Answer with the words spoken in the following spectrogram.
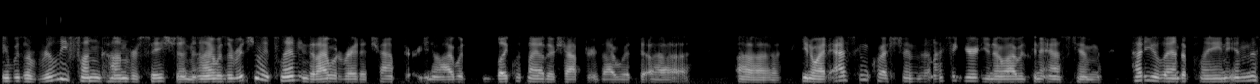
it was a really fun conversation. And I was originally planning that I would write a chapter. You know, I would like with my other chapters, I would uh, uh, you know, I'd ask him questions, and I figured, you know, I was going to ask him, how do you land a plane in this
